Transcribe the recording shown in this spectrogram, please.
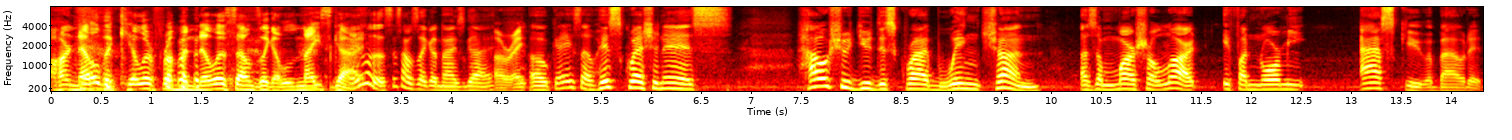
Arnell, the killer from Manila, sounds like a nice guy. Looks- he sounds like a nice guy. All right. Okay, so his question is, how should you describe Wing Chun as a martial art if a normie asks you about it?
